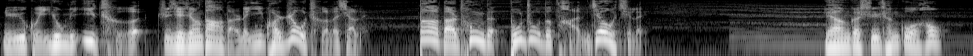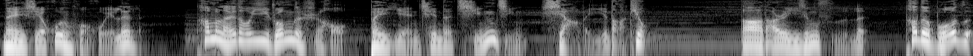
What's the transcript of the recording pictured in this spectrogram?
女鬼用力一扯，直接将大胆的一块肉扯了下来。大胆痛的不住的惨叫起来。两个时辰过后，那些混混回来了。他们来到义庄的时候，被眼前的情景吓了一大跳。大胆儿已经死了，他的脖子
